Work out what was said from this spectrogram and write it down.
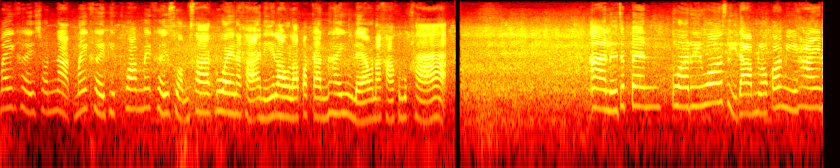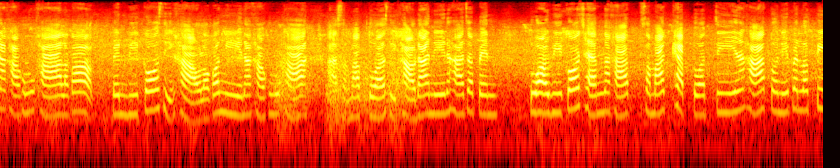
ไม่เคยชนหนัก ไม่เคยพลิกคว่ำไม่เคยสวมซากด้วยนะคะ อันนี้เรารับประกันให้อยู่แล้วนะคะคุณลูกค้า อ่าหรือจะเป็นตัว r e v o สีดำเราก็มีให้นะคะคุณลูกค้าแล้วก็เป็น Vigo สีขาวเราก็มีนะคะคุณลูกค้าอ่าสำหรับตัวสีขาวด้านนี้นะคะ จะเป็นตัว Vigo Champ นะคะ Smart Cap ตัว G นะคะ ตัวนี้เป็นรถปี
